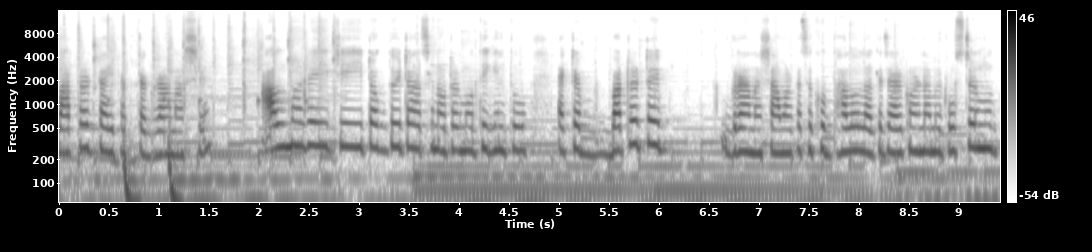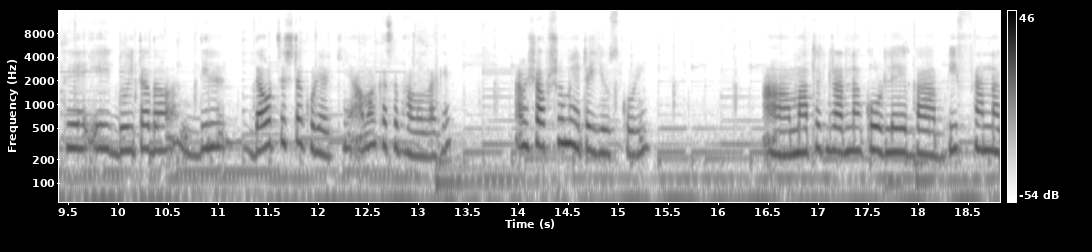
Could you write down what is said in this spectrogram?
বাটার টাইপ একটা গ্রান আসে। আলমারে যে টক দইটা আছে না, ওটার মধ্যে কিন্তু একটা বাটার টাইপ গ্রান আসে আমার কাছে খুব ভালো লাগে, যার কারণে আমি রোস্টের মধ্যে এই দইটা দিল, দেওয়ার চেষ্টা করি আর কি, আমার কাছে ভালো লাগে। আমি সবসময় এটা ইউজ করি। মাটন রান্না করলে বা বিফ রান্না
